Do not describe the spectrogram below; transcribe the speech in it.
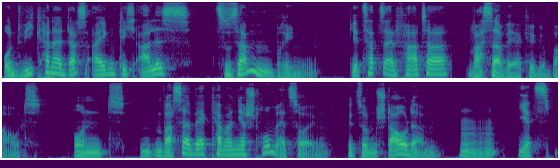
Und wie kann er das eigentlich alles zusammenbringen? Jetzt hat sein Vater Wasserwerke gebaut. Und mit einem Wasserwerk kann man ja Strom erzeugen. Mit so einem Staudamm. Mhm. Jetzt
